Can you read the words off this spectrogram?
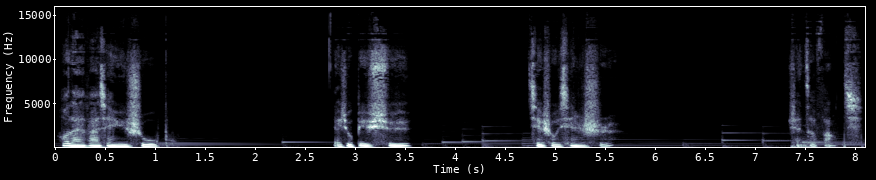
后来发现于事无补，也就必须。接受现实，选择放弃，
